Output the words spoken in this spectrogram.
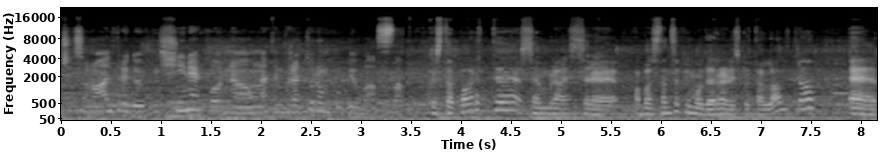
ci sono altre due piscine con una temperatura un po' più bassa. Questa parte sembra essere abbastanza più moderna rispetto all'altra e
